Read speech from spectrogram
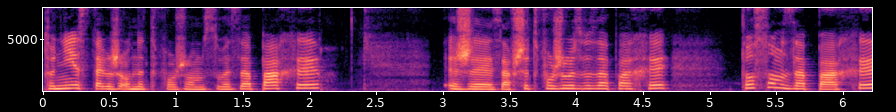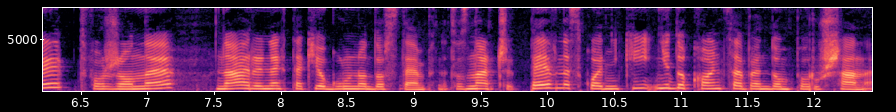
to nie jest tak, że one tworzą złe zapachy, że zawsze tworzyły złe zapachy. To są zapachy tworzone na rynek taki ogólnodostępny. To znaczy, pewne składniki nie do końca będą poruszane.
